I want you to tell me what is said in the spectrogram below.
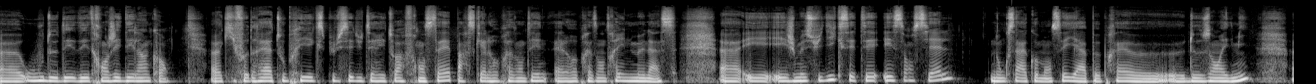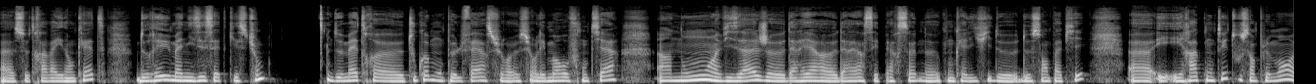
euh, ou de d'étrangers délinquants euh, qu'il faudrait à tout prix expulser du territoire français parce qu'elle représentait elle représenterait une menace. Euh, et, et je me suis dit que c'était essentiel donc ça a commencé il y a à peu près deux ans et demi, ce travail d'enquête, de réhumaniser cette question de mettre euh, tout comme on peut le faire sur euh, sur les morts aux frontières un nom un visage euh, derrière derrière ces personnes qu'on qualifie de, de sans papier et, et, raconter tout simplement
